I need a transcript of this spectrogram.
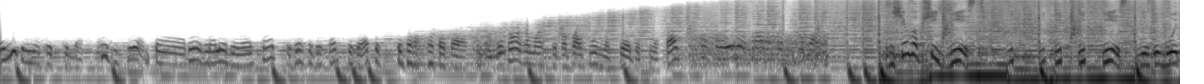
Возьмите меня хоть сюда. Слушай, чувак, это тоже полезный лайфхак. Просто представьте ситуацию, что попала. Вы тоже можете попасть, нужно все это смешать. Зачем вообще есть? И- и- и- и- Есть. Внизу будет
